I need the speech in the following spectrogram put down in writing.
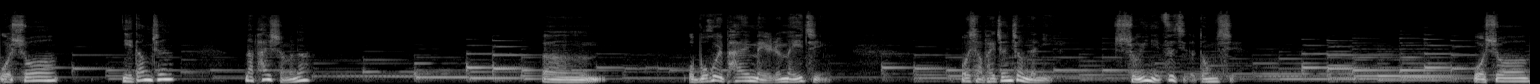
我说，你当真？那拍什么呢？嗯，我不会拍美人美景。我想拍真正的你，属于你自己的东西。我说，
